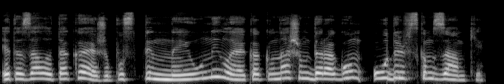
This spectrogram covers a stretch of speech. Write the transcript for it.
эта зала такая же пустынная и унылая, как в нашем дорогом Удольфском замке.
